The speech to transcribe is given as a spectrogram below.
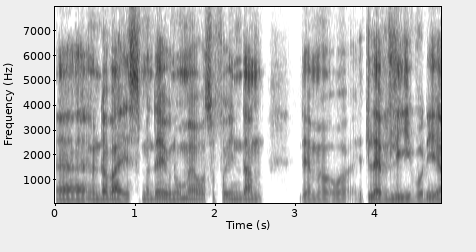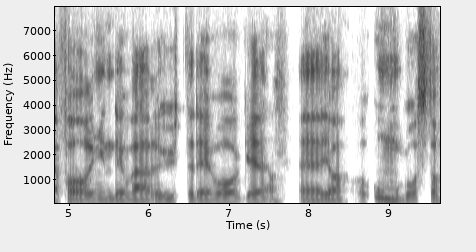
eh, underveis. Men det er jo noe med å få inn den, det med å, et levd liv og de erfaringene, det å være ute, det å, eh, ja. Eh, ja, omgås, da.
